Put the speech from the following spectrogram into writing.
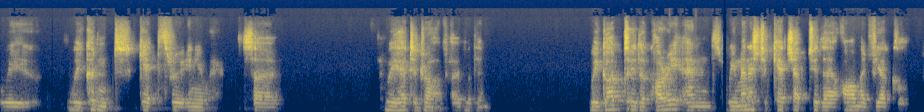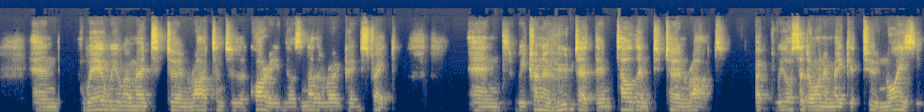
We we couldn't get through anywhere. So we had to drive over them. We got to the quarry and we managed to catch up to the armored vehicle. And where we were meant to turn right into the quarry, there was another road going straight. And we're trying to hoot at them, tell them to turn right, but we also don't want to make it too noisy.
